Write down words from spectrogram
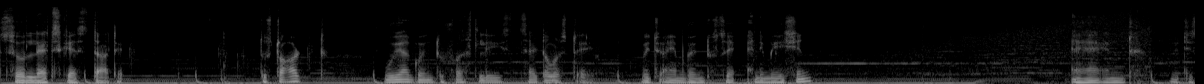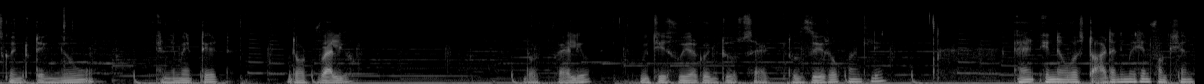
So let's get started. To start we are going to firstly set our state which I am going to say animation and which is going to take new animated dot value dot value which is we are going to set to zero currently. And in our start animation function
